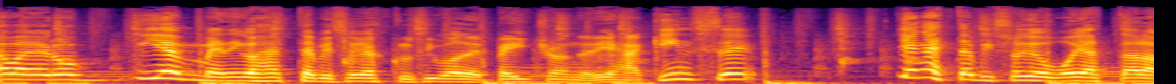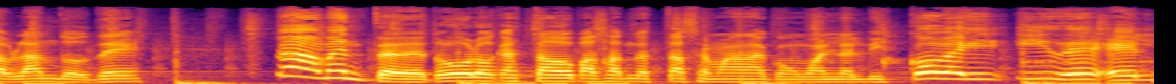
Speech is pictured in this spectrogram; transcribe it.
caballeros, bienvenidos a este episodio exclusivo de Patreon de 10 a 15. Y en este episodio voy a estar hablando de, nuevamente, de todo lo que ha estado pasando esta semana con Warner Discovery y de el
